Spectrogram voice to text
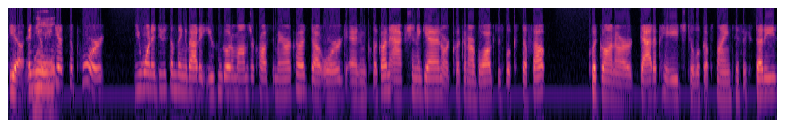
Yeah, and you can get support. You want to do something about it, you can go to momsacrossamerica.org and click on action again, or click on our blog to look stuff up. Click on our data page to look up scientific studies.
